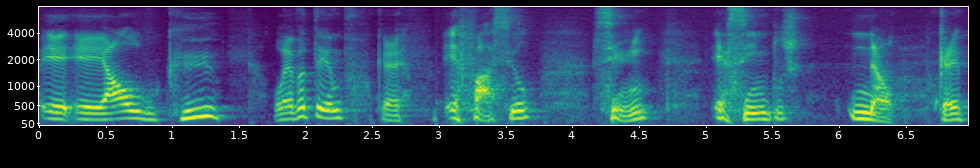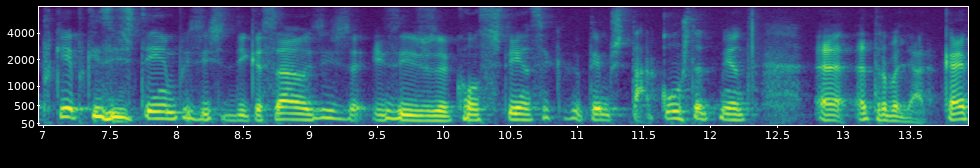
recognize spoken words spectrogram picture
é, é algo que leva tempo, ok? É fácil, sim, é simples? Não. Okay? Porquê? Porque exige tempo, exige dedicação, exige, exige consistência, que temos de estar constantemente a, a trabalhar. Okay?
